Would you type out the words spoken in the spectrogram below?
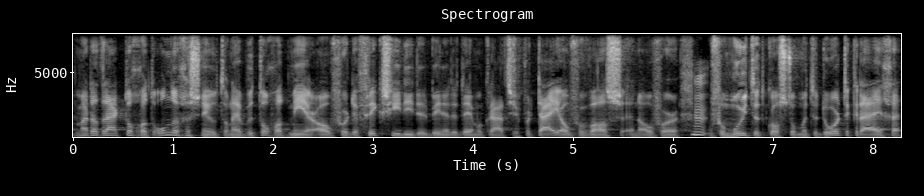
maar dat raakt toch wat ondergesneeuwd. Dan hebben we toch wat meer over de frictie die er binnen de Democratische Partij over was. En over hm. hoeveel moeite het kost om het erdoor te krijgen.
